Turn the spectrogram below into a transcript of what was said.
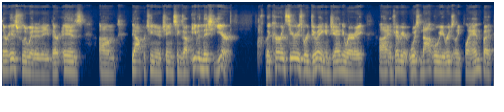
There is fluidity. There is um, the opportunity to change things up. Even this year, the current series we're doing in January uh, in February was not what we originally planned, but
